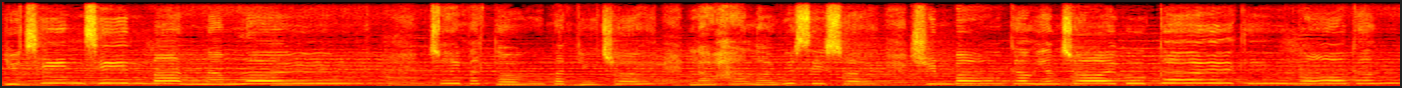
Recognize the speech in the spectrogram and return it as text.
如千千万男女，追不到不要追，留下来会是谁？全部旧人在故居，叫我紧。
